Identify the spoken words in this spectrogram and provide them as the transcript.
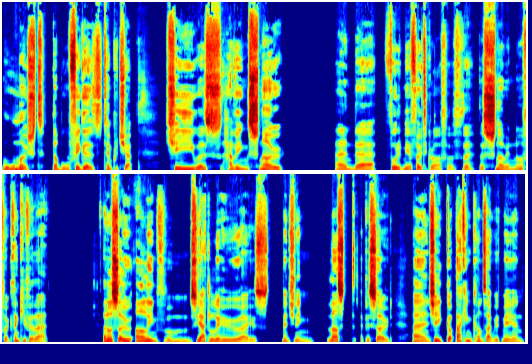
almost double figures temperature, she was having snow and, uh, forwarded me a photograph of the, the snow in Norfolk. Thank you for that. And also Arlene from Seattle, who I was mentioning last episode. And she got back in contact with me and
